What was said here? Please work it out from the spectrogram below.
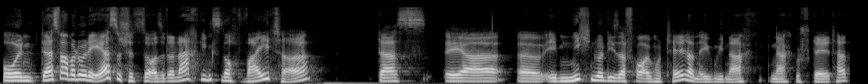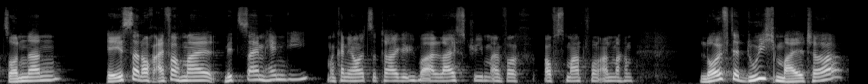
Und das war aber nur der erste Shitstorm. Also danach ging es noch weiter, dass er äh, eben nicht nur dieser Frau im Hotel dann irgendwie nach, nachgestellt hat, sondern er ist dann auch einfach mal mit seinem Handy, man kann ja heutzutage überall Livestream einfach auf Smartphone anmachen, läuft er durch Malta,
